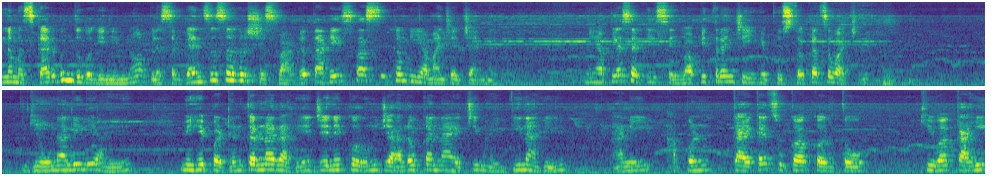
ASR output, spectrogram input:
नमस्कार बंधू भगिनींनो आपल्या सगळ्यांचं सहर्ष स्वागत आहे स्वास्थ्यकम या माझ्या चॅनलवर मी आपल्यासाठी सेवापित्रांची हे पुस्तकाचं वाचन घेऊन आलेली आहे. मी हे पठण करणार आहे जेणेकरून ज्या लोकांना याची माहिती नाही आणि आपण काय काय चुका करतो किंवा काही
